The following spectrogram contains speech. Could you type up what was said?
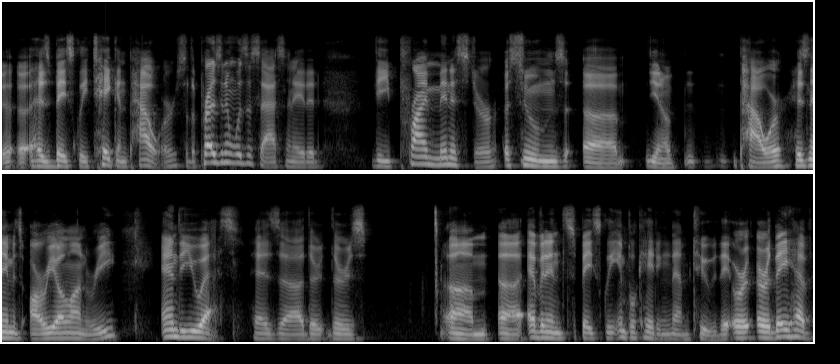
uh, has basically taken power. So the president was assassinated. The prime minister assumes, uh, you know, power. His name is Ariel Henry, and the U.S. has uh, there, there's um, uh, evidence basically implicating them too. They or or they have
